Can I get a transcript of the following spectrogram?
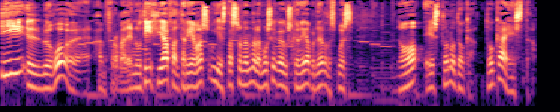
Y eh, luego, eh, en forma de noticia, faltaría más, uy, está sonando la música que os quería poner después. No, esto no toca, toca esta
